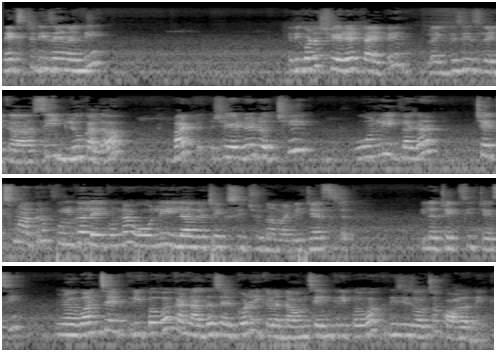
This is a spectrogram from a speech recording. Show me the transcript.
Next design అండి ఇది కూడా shaded type like this is like sea blue colour but shaded వచ్చి ఓన్లీ ఇట్లాగా చెక్స్ మాత్రం ఫుల్ గా లేకుండా ఓన్లీ ఇలాగ చెక్స్ ఇచ్చున్నామండి జస్ట్ ఇలా చెక్స్ ఇచ్చేసి one side creeper work and other side కూడా ఇక్కడ down same creeper work this is also collar neck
